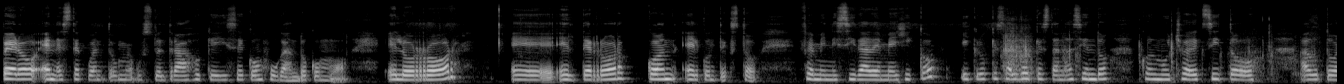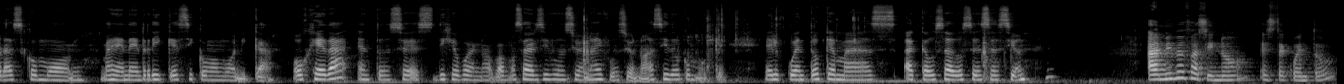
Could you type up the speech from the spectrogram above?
pero en este cuento me gustó el trabajo que hice conjugando como el horror, eh, el terror con el contexto feminicida de México y creo que es algo que están haciendo con mucho éxito autoras como Mariana Enríquez y como Mónica Ojeda. Entonces dije, bueno, vamos a ver si funciona y funcionó. Ha sido como que el cuento que más ha causado sensación. A mí me fascinó este cuento.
